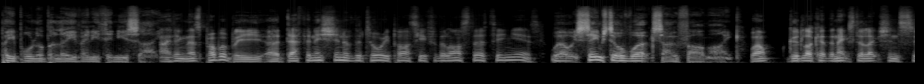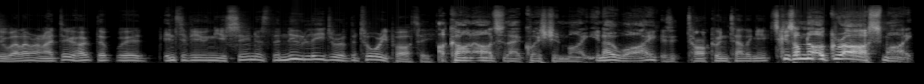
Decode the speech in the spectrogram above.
people will believe anything you say. I think that's probably a definition of the Tory party for the last 13 years. Well, it seems to have worked so far, Mike. Well, good luck at the next election, Suella, and I do hope that we're interviewing you soon as the new leader of the Tory party. I can't answer that question, Mike. You know why? Is it Tarquin telling you? It's because I'm not a grass, Mike.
